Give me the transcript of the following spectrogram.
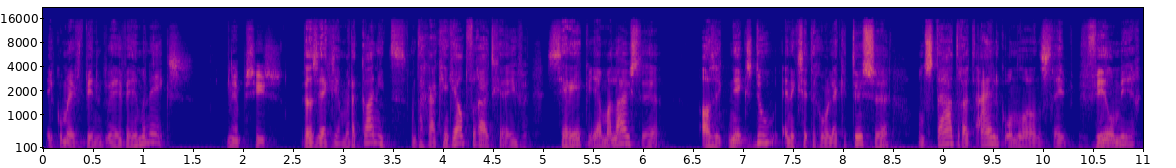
ik kom even binnen, doe even helemaal niks. Nee, precies. Dan zeg je, ja, maar dat kan niet, want daar ga ik geen geld voor uitgeven. Zeg ik, ja, maar luister, als ik niks doe en ik zit er gewoon lekker tussen, ontstaat er uiteindelijk onder de streep veel meer.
